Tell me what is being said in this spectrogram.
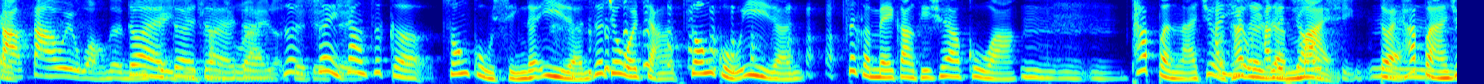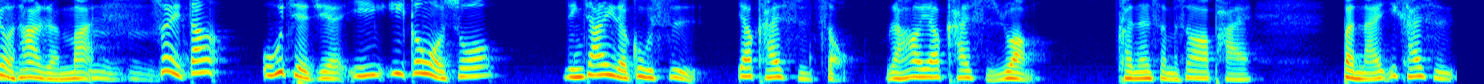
大大胃王的名声已对对对经传出来了。对，所以所以像这个中古型的艺人，这就我讲的中古艺人，这个美港的确要顾啊。嗯嗯嗯，他本来就有他的人脉，情对嗯他本来就有他的人脉，嗯嗯，所以当吴姐姐一一跟我说林嘉丽的故事要开始走，然后要开始 run，可能什么时候要拍，本来一开始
